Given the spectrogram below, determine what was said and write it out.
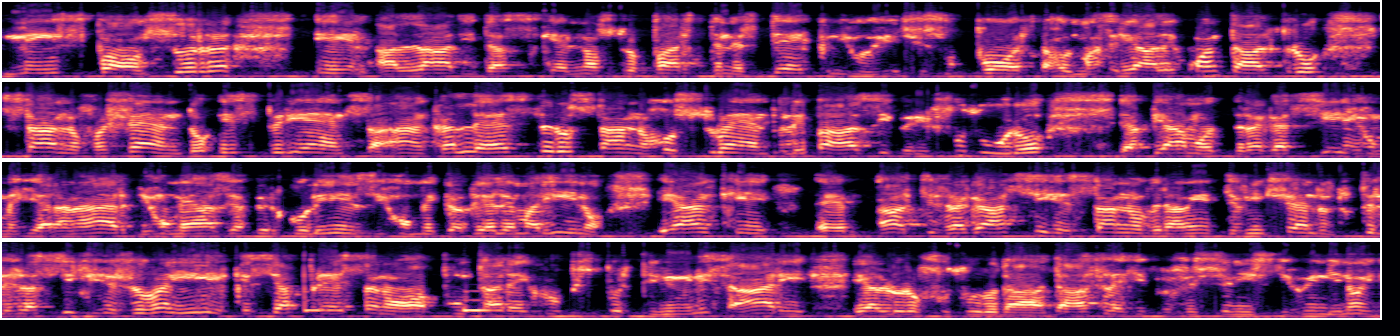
main sponsor, e all'Adidas, che è il nostro partner tecnico che ci supporta col materiale e quant'altro, stanno facendo esperienza anche all'estero, stanno costruendo le basi per il futuro e abbiamo ragazzini come Chiara Nardi, come Asia Pergolesi, come Gabriele Marino e anche eh, altri ragazzi che stanno veramente vincendo tutte le classifiche giovanili e che si apprestano a puntare ai gruppi sportivi militari e al loro futuro da, da atleti professionisti. Quindi noi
